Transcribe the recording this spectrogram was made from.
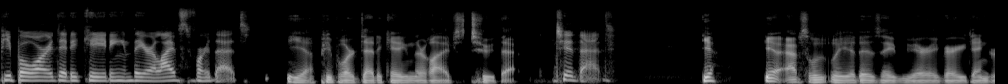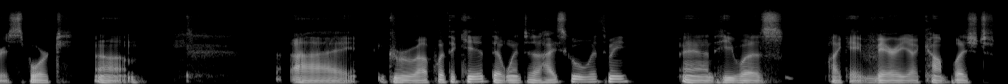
people are dedicating their lives for that yeah, people are dedicating their lives to that. to that Yeah, Yeah, absolutely. It is a very, very dangerous sport. Um, I grew up with a kid that went to high school with me, and he was like a very accomplished,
